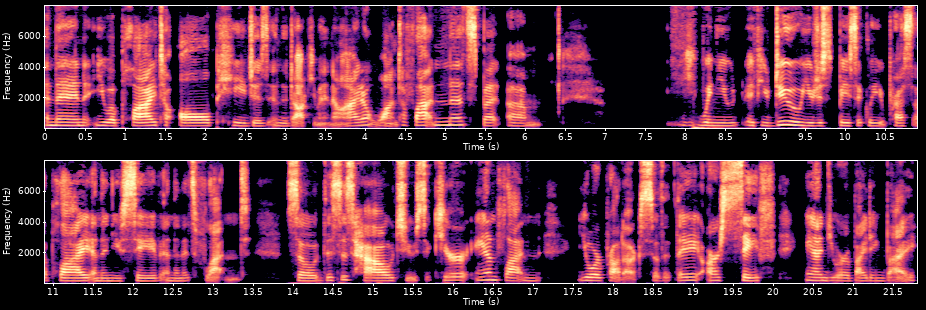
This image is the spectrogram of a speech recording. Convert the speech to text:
and then you apply to all pages in the document. Now, I don't want to flatten this, but um, when you if you do you just basically you press apply and then you save and then it's flattened. So this is how to secure and flatten your products so that they are safe and you are abiding by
